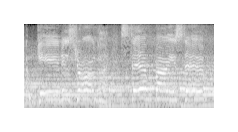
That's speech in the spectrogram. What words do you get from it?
I'm getting stronger, step by step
